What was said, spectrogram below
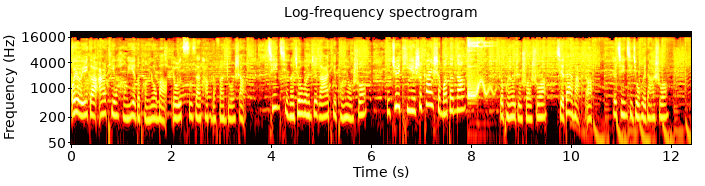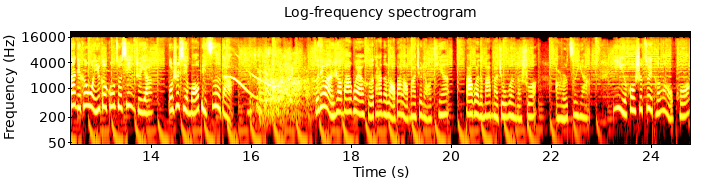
我有一个 RT 行业的朋友嘛，有一次在他们的饭桌上，亲戚呢就问这个 RT 朋友说：“你具体是干什么的呢？”这朋友就说说写代码的，这亲戚就回答说，那你跟我一个工作性质呀，我是写毛笔字的。昨天晚上八怪和他的老爸老妈就聊天，八怪的妈妈就问了说，儿子呀，你以后是最疼老婆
